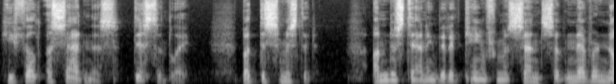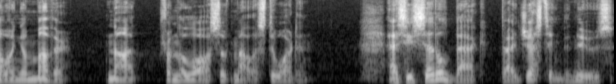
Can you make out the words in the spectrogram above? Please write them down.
He felt a sadness, distantly, but dismissed it, understanding that it came from a sense of never knowing a mother, not from the loss of Malice Do'Urden. As he settled back, digesting the news,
